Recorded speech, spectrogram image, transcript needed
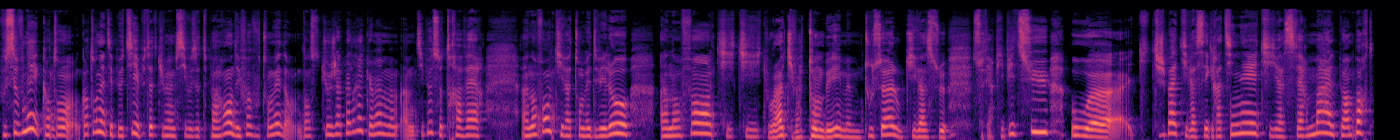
Vous vous souvenez, quand on, quand on était petit, et peut-être que même si vous êtes parent, des fois vous tombez dans, dans ce que j'appellerais quand même un, petit peu ce travers. Un enfant qui va tomber de vélo, un enfant qui, qui, voilà, qui va tomber même tout seul, ou qui va se, se faire pipi dessus, ou, euh, qui, je sais pas, qui va s'égratiner, qui va se faire mal, peu importe.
